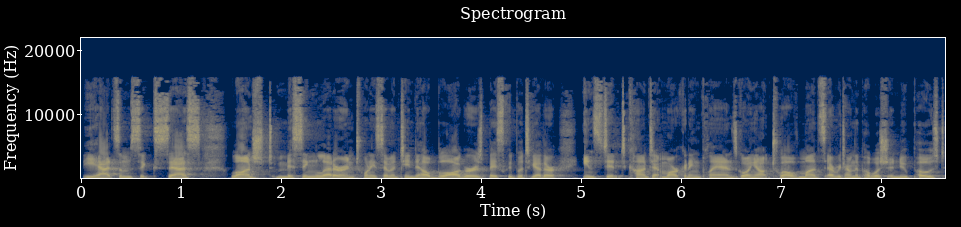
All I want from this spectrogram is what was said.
He had some success, launched Missinglettr in 2017 to help bloggers basically put together instant content marketing plans going out 12 months every time they publish a new post.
